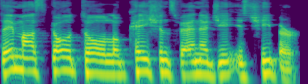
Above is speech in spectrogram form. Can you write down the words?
they must go to locations where energy is cheaper.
